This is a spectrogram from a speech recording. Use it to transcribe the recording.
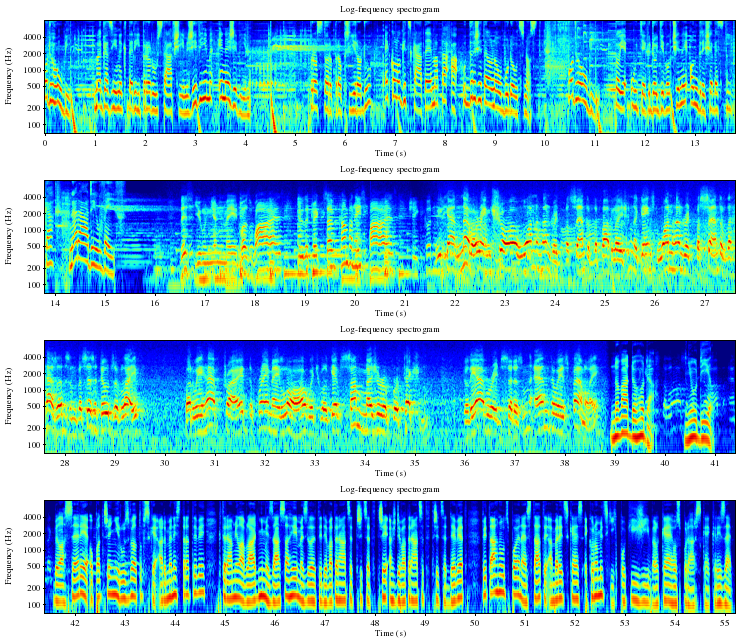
Podhoubí. Magazín, který prorůstá vším živým i neživým. Prostor pro přírodu, ekologická témata a udržitelnou budoucnost. Podhoubí. To je útěk do divočiny Ondry Šebestíka na rádiu Wave. This union maid was wise to the tricks of company spies. We can never insure 100% of the population against 100% of the hazards and vicissitudes of life, but we have tried to frame a law which will give some measure of protection to the average citizen and to his family. Nová dohoda. New Deal byla série opatření Rooseveltovské administrativy, která měla vládními zásahy mezi lety 1933 až 1939 vytáhnout Spojené státy americké z ekonomických potíží velké hospodářské krize.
